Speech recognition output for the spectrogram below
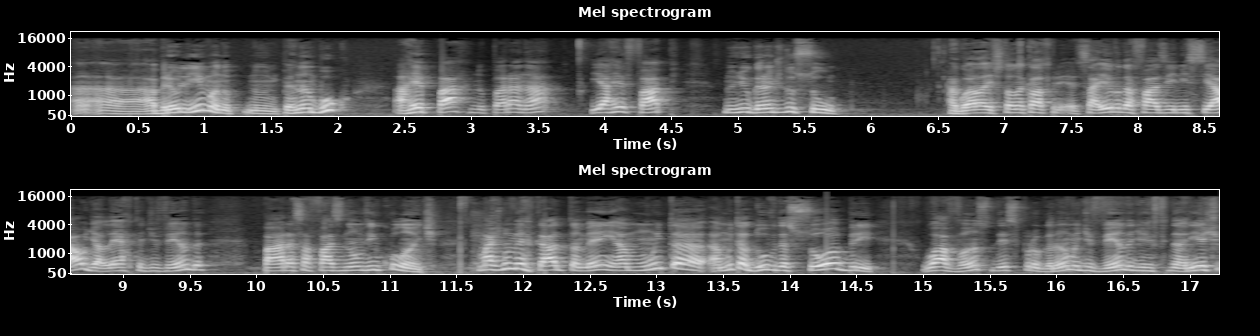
a, a Abreu Lima, no, no, em Pernambuco, a Repar, no Paraná, e a Refap, no Rio Grande do Sul. Agora elas estão naquela, saíram da fase inicial de alerta de venda para essa fase não vinculante. Mas no mercado também há muita, há muita dúvida sobre o avanço desse programa de venda de refinarias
